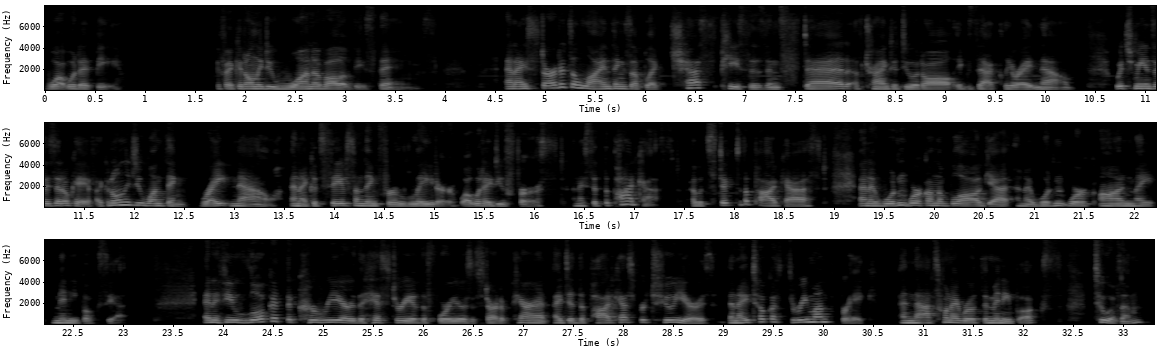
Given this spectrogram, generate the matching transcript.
what would it be? If I could only do one of all of these things. And I started to line things up like chess pieces instead of trying to do it all exactly right now, which means I said, okay, if I could only do one thing right now and I could save something for later, what would I do first? And I said, the podcast. I would stick to the podcast and I wouldn't work on the blog yet and I wouldn't work on my mini books yet. And if you look at the career, the history of the four years of Startup Parent, I did the podcast for two years. Then I took a three month break. And that's when I wrote the mini books, two of them.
